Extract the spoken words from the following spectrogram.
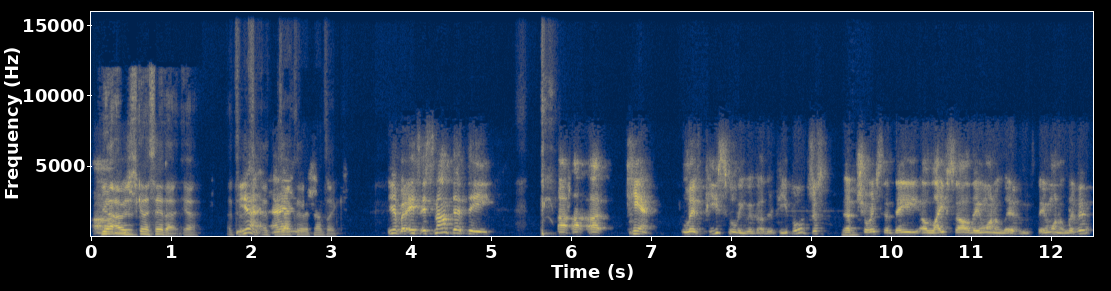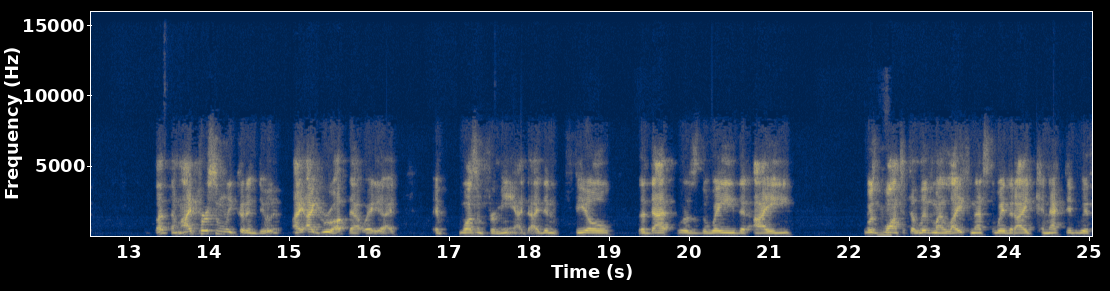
Um, yeah, I was um, just gonna say that. Yeah, that's, yeah, that's exactly and, what it sounds like. Yeah, but it's it's not that they uh, uh, uh, can't live peacefully with other people. Just a Mm-hmm. choice that they, a lifestyle they want to live. If they want to live it, let them. I personally couldn't do it. I, I grew up that way. I, it wasn't for me. I, I didn't feel that that was the way that I was Mhm. wanted to live my life, and that's the way that I connected with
